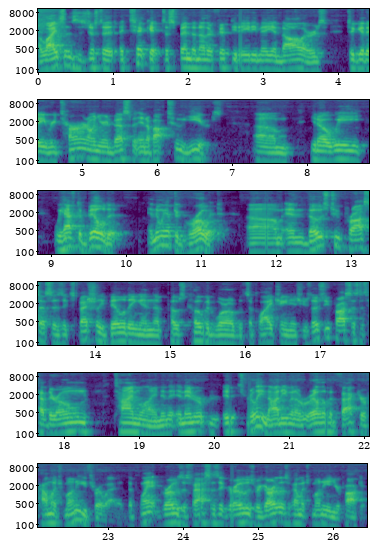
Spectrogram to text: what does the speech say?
A license is just a, a ticket to spend another fifty to eighty million dollars to get a return on your investment in about two years." Um, you know, we we have to build it and then we have to grow it. Um, and those two processes, especially building in the post-COVID world with supply chain issues, those two processes have their own timeline, and, and it's really not even a relevant factor of how much money you throw at it. The plant grows as fast as it grows, regardless of how much money in your pocket.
